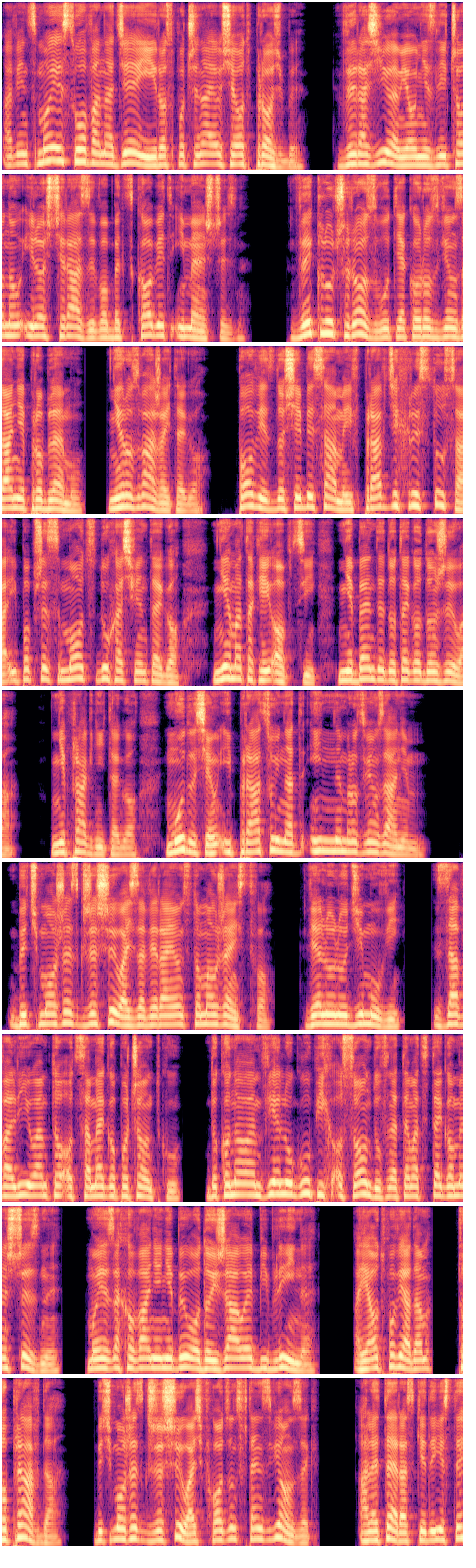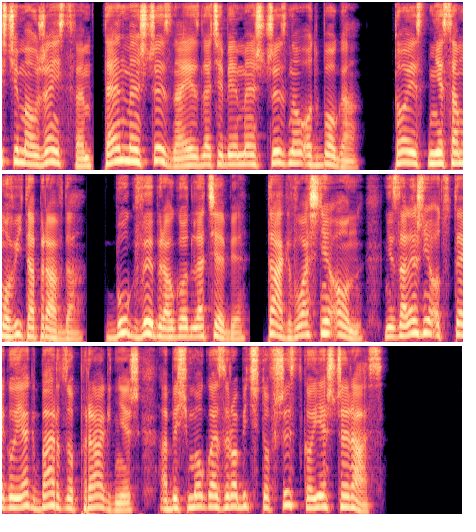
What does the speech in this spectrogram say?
A więc moje słowa nadziei rozpoczynają się od prośby. Wyraziłem ją niezliczoną ilość razy wobec kobiet i mężczyzn. Wyklucz rozwód jako rozwiązanie problemu. Nie rozważaj tego. Powiedz do siebie samej w prawdzie Chrystusa i poprzez moc Ducha Świętego: Nie ma takiej opcji, nie będę do tego dążyła. Nie pragnij tego, módl się i pracuj nad innym rozwiązaniem. Być może zgrzeszyłaś zawierając to małżeństwo. Wielu ludzi mówi: Zawaliłam to od samego początku. Dokonałam wielu głupich osądów na temat tego mężczyzny. Moje zachowanie nie było dojrzałe, biblijne. A ja odpowiadam: To prawda. Być może zgrzeszyłaś wchodząc w ten związek, ale teraz, kiedy jesteście małżeństwem, ten mężczyzna jest dla ciebie mężczyzną od Boga. To jest niesamowita prawda. Bóg wybrał go dla ciebie. Tak, właśnie on, niezależnie od tego, jak bardzo pragniesz, abyś mogła zrobić to wszystko jeszcze raz.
